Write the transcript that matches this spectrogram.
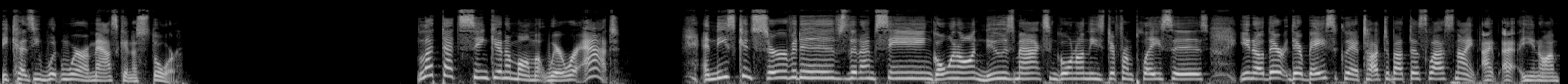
because he wouldn't wear a mask in a store. Let that sink in a moment where we're at. And these conservatives that I'm seeing going on Newsmax and going on these different places, you know, they're they're basically. I talked about this last night. I, I you know, I'm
